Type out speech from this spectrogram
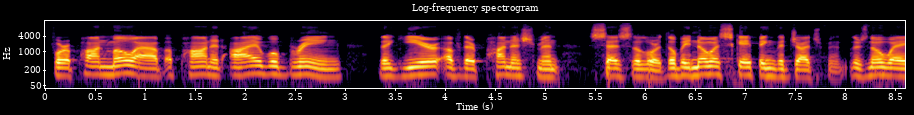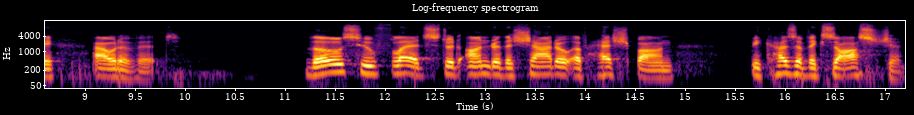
For upon Moab, upon it I will bring the year of their punishment, says the Lord. There'll be no escaping the judgment, there's no way out of it. Those who fled stood under the shadow of Heshbon because of exhaustion.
